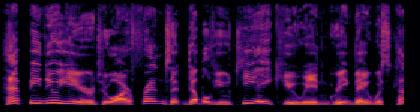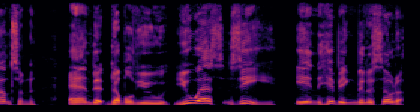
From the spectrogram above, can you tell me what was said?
Happy New Year to our friends at WTAQ in Green Bay, Wisconsin, and at WUSZ in Hibbing, Minnesota.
